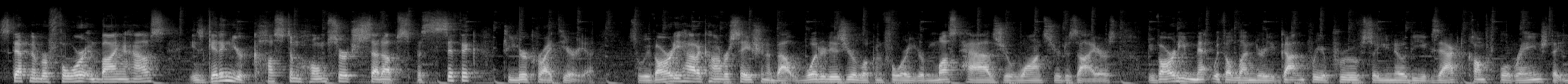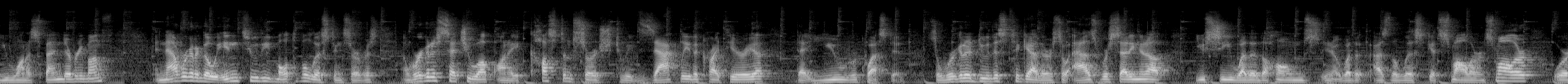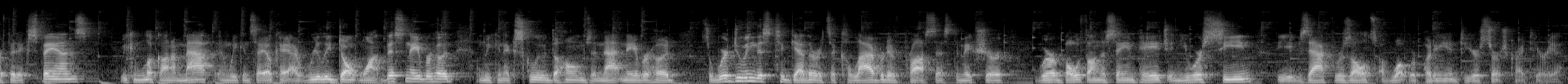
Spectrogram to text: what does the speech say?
Step number four in buying a house is getting your custom home search set up specific to your criteria. So we've already had a conversation about what it is you're looking for, your must-haves, your wants, your desires. We've already met with a lender, you've gotten pre-approved so you know the exact comfortable range that you wanna spend every month. And now we're gonna go into the multiple listing service and we're gonna set you up on a custom search to exactly the criteria that you requested. So we're gonna do this together. So as we're setting it up, you see whether the homes, you know, whether as the list gets smaller and smaller or if it expands, we can look on a map and we can say, okay, I really don't want this neighborhood and we can exclude the homes in that neighborhood. So we're doing this together. It's a collaborative process to make sure we're both on the same page and you are seeing the exact results of what we're putting into your search criteria.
